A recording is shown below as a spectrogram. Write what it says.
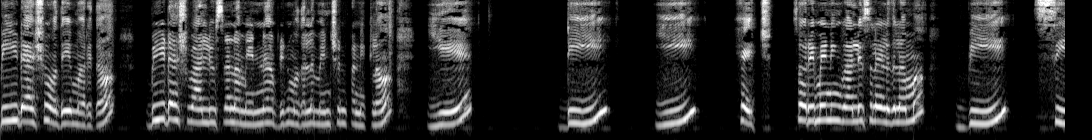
பி டேஷும் அதே மாதிரி தான் பி டேஷ் வேல்யூஸில் நம்ம என்ன அப்படின்னு முதல்ல மென்ஷன் பண்ணிக்கலாம். A D E H so remaining values எல்லாம் எழுதலாமா? B C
